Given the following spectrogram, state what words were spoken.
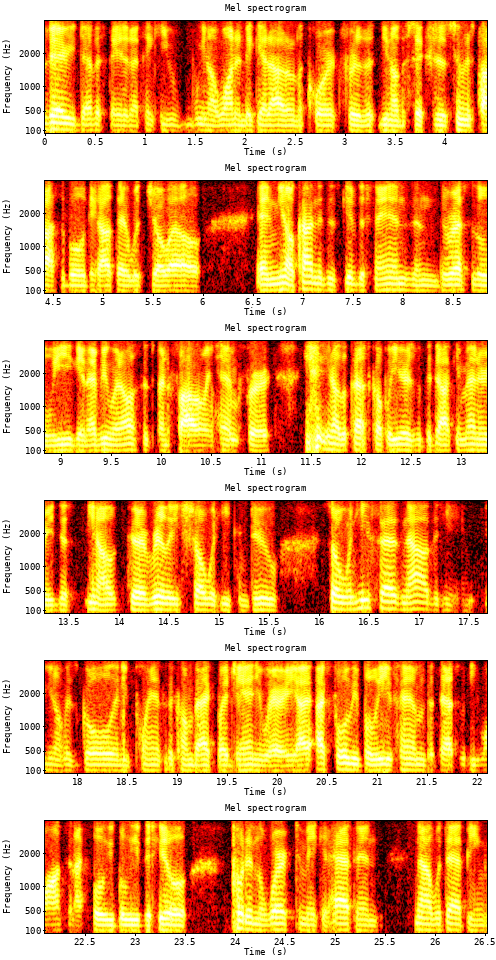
very devastated. I think he, you know, wanted to get out on the court for the, you know, the Sixers as soon as possible, get out there with Joel, and you know, kind of just give the fans and the rest of the league and everyone else that's been following him for, you know, the past couple of years with the documentary, just you know, to really show what he can do so when he says now that he, you know, his goal and he plans to come back by January, I, I fully believe him that that's what he wants, and I fully believe that he'll put in the work to make it happen. Now, with that being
